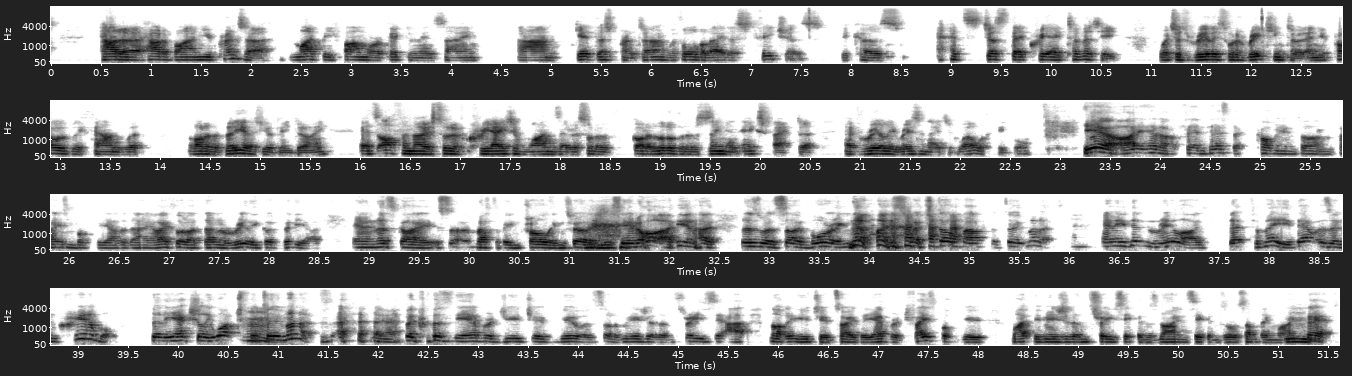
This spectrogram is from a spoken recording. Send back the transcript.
how to how to buy a new printer, might be far more effective than saying, um, get this printer with all the latest features because it's just that creativity which is really sort of reaching to it. And you've probably found with a lot of the videos you've been doing, it's often those sort of creative ones that are sort of got a little bit of zing and X factor have really resonated well with people. Yeah, I had a fantastic comment on Facebook the other day. I thought I'd done a really good video, and this guy must have been trolling through, and he said, "Oh, you know, this was so boring that I switched off after two minutes." And he didn't realise that to me that was incredible that he actually watched for mm. two minutes yeah. because the average YouTube view is sort of measured in three, uh, not a YouTube, sorry, the average Facebook view might be measured in three seconds, nine seconds or something like mm. that.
